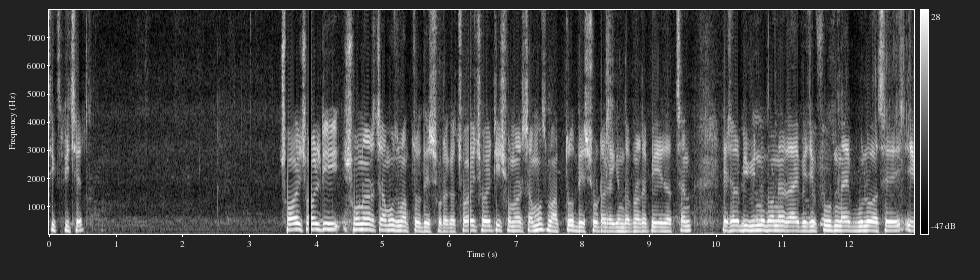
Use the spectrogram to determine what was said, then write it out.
সিক্স পিচের ছয়, ছয়টি সোনার চামচ মাত্র দেড়শো টাকা। ছয়, ছয়টি সোনার চামচ মাত্র দেড়শো টাকায় কিন্তু আপনারা পেয়ে যাচ্ছেন। এছাড়া বিভিন্ন ধরনের রাইপ যে ফ্রুট নাইফগুলো আছে, এই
